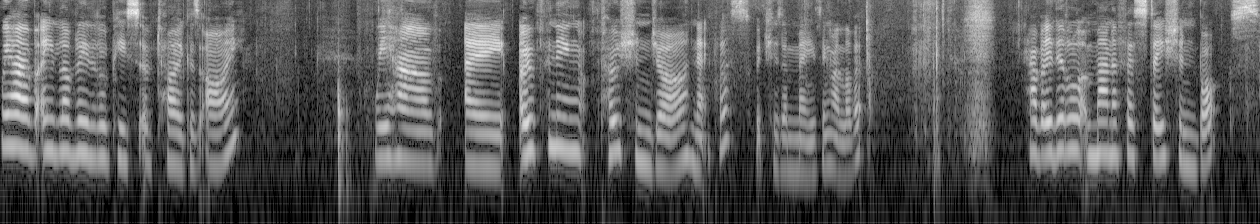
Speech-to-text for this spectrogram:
We have a lovely little piece of tiger's eye. We have a opening potion jar necklace, which is amazing. I love it. Have a little manifestation box.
